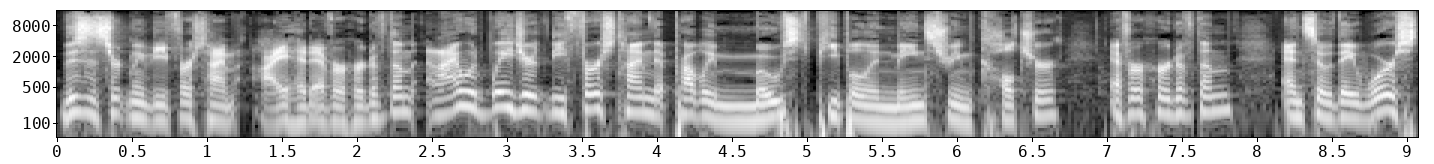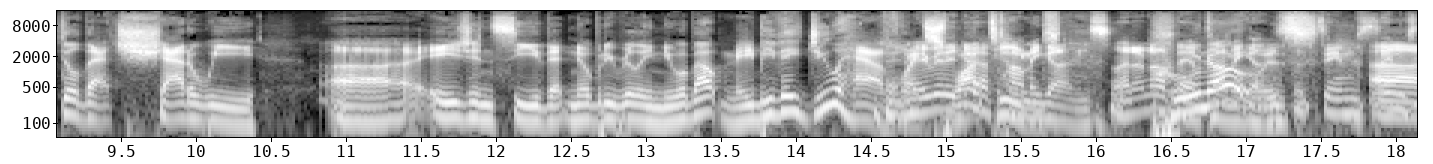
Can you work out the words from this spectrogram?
this is certainly the first time I had ever heard of them. And I would wager the first time that probably most people in mainstream culture ever heard of them. And so they were still that shadowy uh agency that nobody really knew about maybe they do have like Maybe they do SWAT have teams. Tommy guns. I don't know if Who they have Tommy knows? guns. It seems, seems Uh,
